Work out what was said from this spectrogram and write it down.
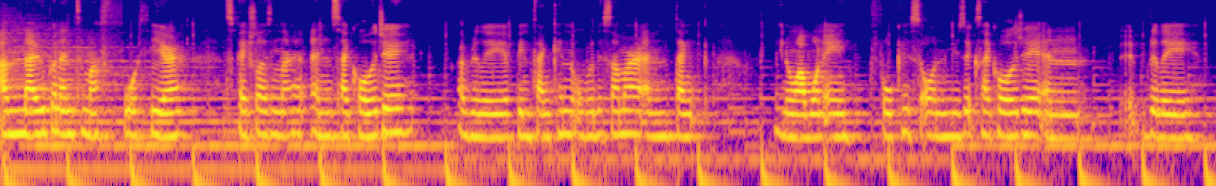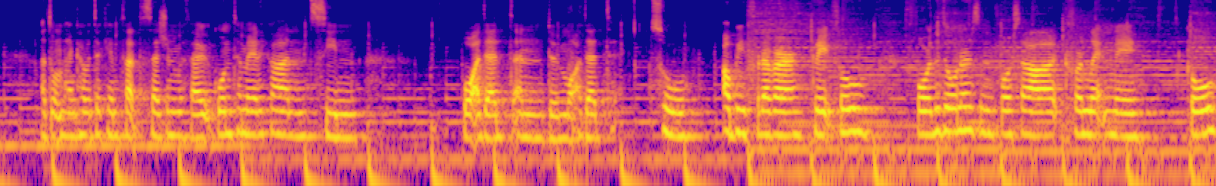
I'm now going into my fourth year specialising in psychology. I really have been thinking over the summer and think, you know, I want to focus on music psychology and it really, I don't think I would have came to that decision without going to America and seeing what I did and doing what I did. So I'll be forever grateful for the donors and for Sir for letting me go,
